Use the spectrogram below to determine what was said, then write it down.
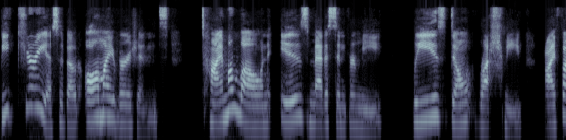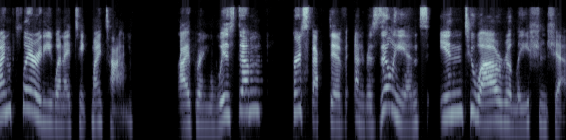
Be curious about all my versions. Time alone is medicine for me. Please don't rush me. I find clarity when I take my time. I bring wisdom, perspective, and resilience into a relationship.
